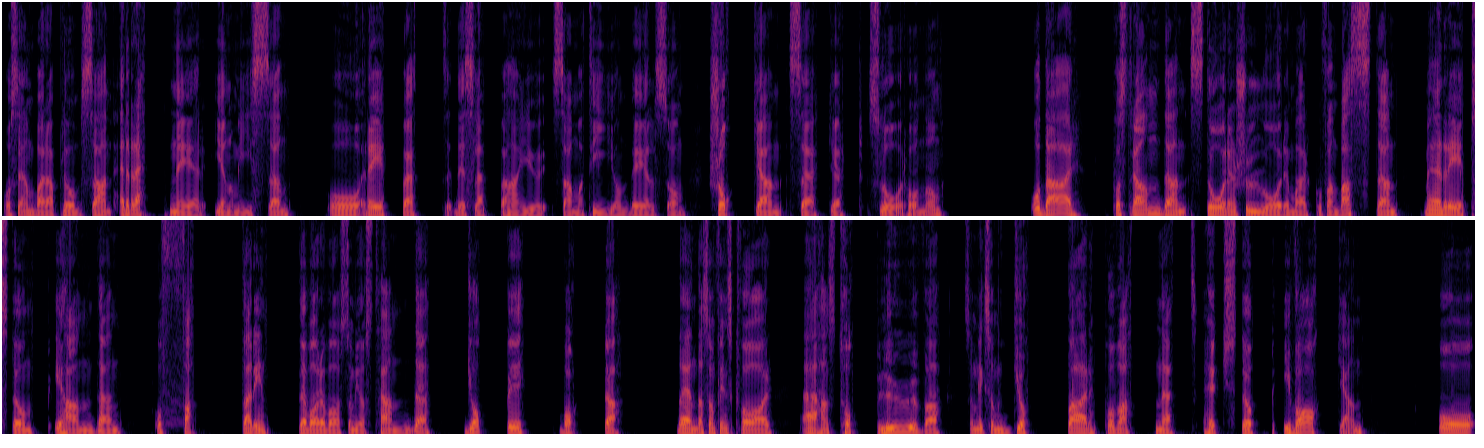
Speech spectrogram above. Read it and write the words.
och sen bara plumsar han rätt ner genom isen. Och repet, det släpper han ju samma tiondel som chocken säkert slår honom. Och där på stranden står en sjuårig Marco van Basten med en repstump i handen och fattar inte vad det var som just hände. Joppi borta. Det enda som finns kvar är hans toppluva som liksom guppar på vattnet högst upp i vaken. Och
